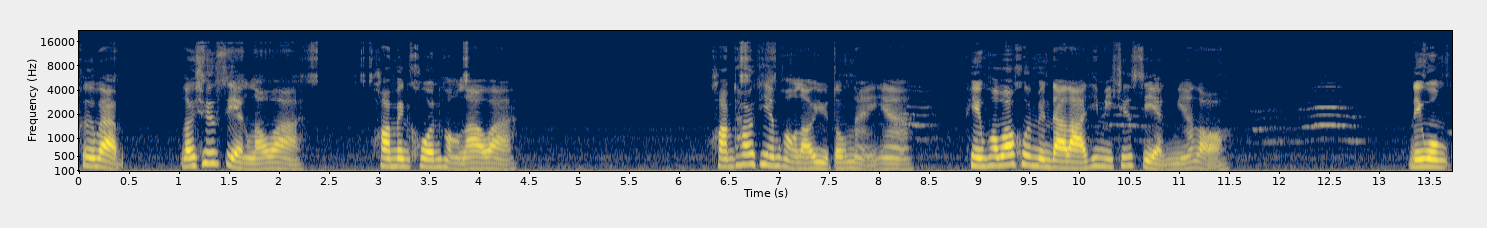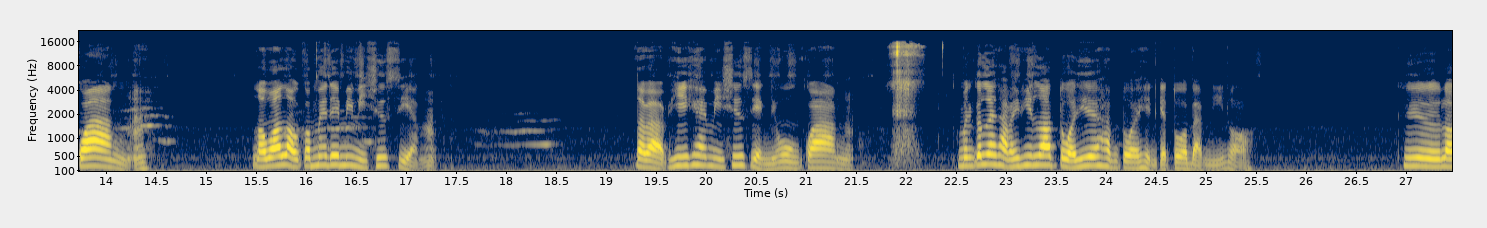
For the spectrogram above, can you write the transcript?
คือแบบเราชื่อเสียงเราอะความเป็นคนของเราอะความเท่าเทียมของเราอยู่ตรงไหนอะเพียงเพราะว่าคุณเป็นดาราที่มีชื่อเสียงเงี้ยหรอ ในวงกว้างอะเราว่าเราก็ไม่ได้ไม่มีชื่อเสียงอะแต่แบบพี่แค่มีชื่อเสียงในวงกว้างอะมันก็เลยทำให้พี่รอดตัวที่จะทำตัวเห็นแก่ตัวแบบนี้หรอ คือเรา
